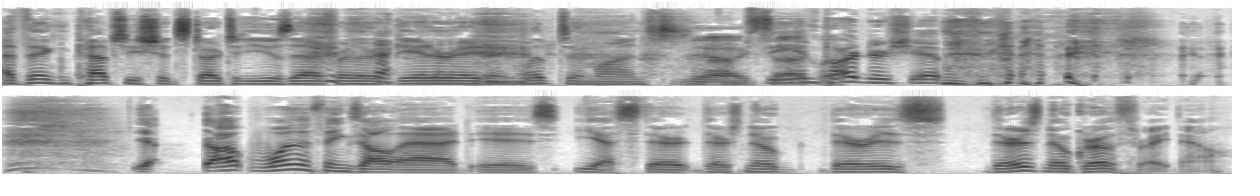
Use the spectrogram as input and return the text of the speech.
I think Pepsi should start to use that for their Gatorade and Lipton lines. Yeah, See in partnership. yeah, uh, one of the things I'll add is yes, there there's no there is there is no growth right now.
